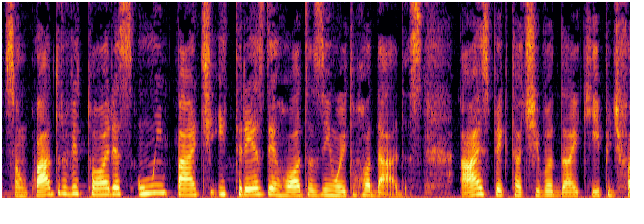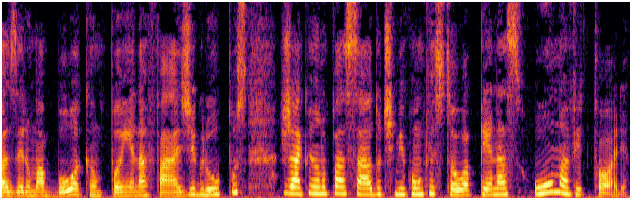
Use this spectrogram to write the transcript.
São quatro vitórias, um empate e três derrotas em oito rodadas. Há expectativa da equipe de fazer uma boa campanha na fase de grupos, já que no ano passado o time conquistou apenas uma vitória.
